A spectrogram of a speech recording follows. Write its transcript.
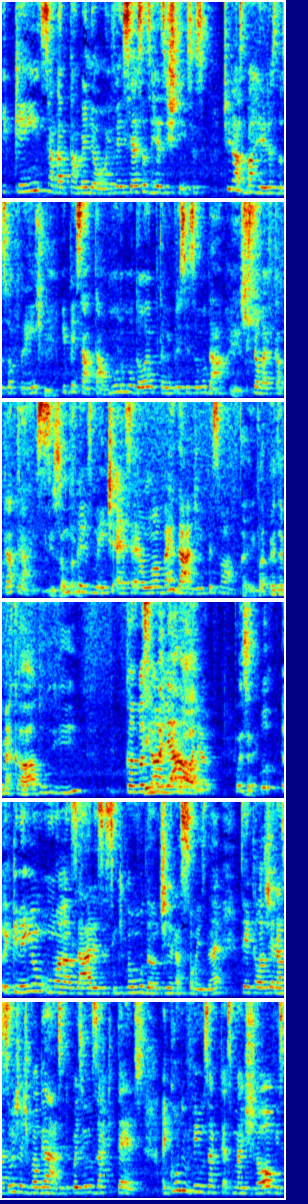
E quem se adaptar melhor e vencer essas resistências tirar as barreiras da sua frente Sim. e pensar, tá, o mundo mudou, eu também preciso mudar. Isso. Senão vai ficar para trás. Exatamente. Infelizmente, essa é uma verdade, hein, pessoal? É, e vai perder mercado e. Quando você olhar, olha, Pois é. é. Que nem umas áreas assim que vão mudando de gerações, né? Tem aquelas gerações de advogados e depois vem os arquitetos. Aí quando vem os arquitetos mais jovens,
